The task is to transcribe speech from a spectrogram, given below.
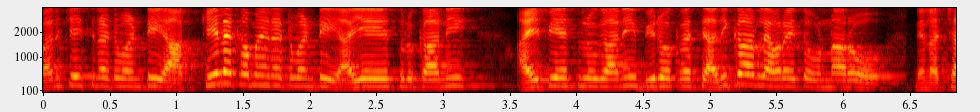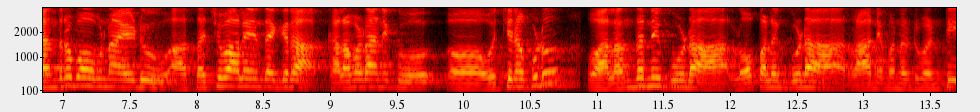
పనిచేసినటువంటి ఆ కీలకమైనటువంటి ఐఏఎస్లు కానీ ఐపీఎస్లు కానీ బ్యూరోక్రసీ అధికారులు ఎవరైతే ఉన్నారో నిన్న చంద్రబాబు నాయుడు ఆ సచివాలయం దగ్గర కలవడానికి వచ్చినప్పుడు వాళ్ళందరినీ కూడా లోపలికి కూడా రానివ్వనటువంటి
